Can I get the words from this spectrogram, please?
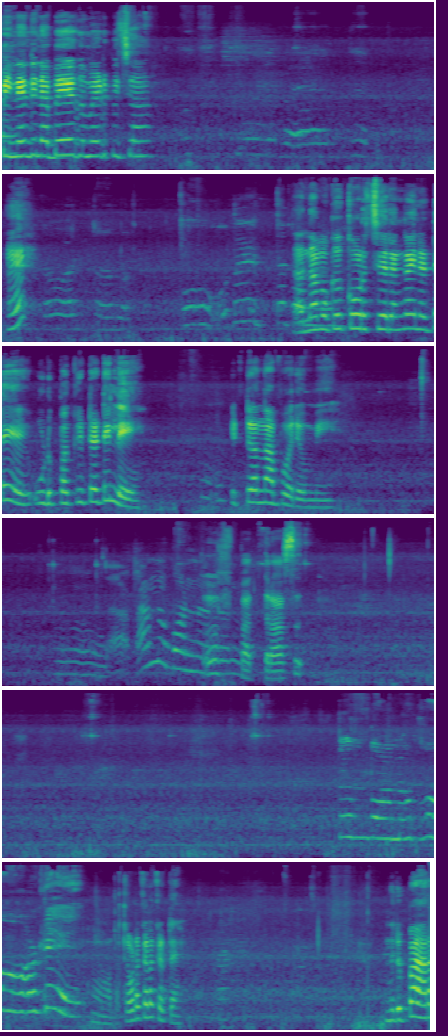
പിന്നെ എന്തിനാ ബാഗ് മേടിപ്പിച്ച? ഏ? നമുക്ക് കുറച്ചു നേരം കഴിഞ്ഞിട്ടേ ഉടുപ്പൊക്കെ ഇട്ടിട്ടില്ലേ? ഇട്ട് തന്നാ പോരെ ഉമ്മി? പത്രാസ്. അതൊക്കെ അവിടെ കിടക്കട്ടെ. എന്നിട്ട് പറ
